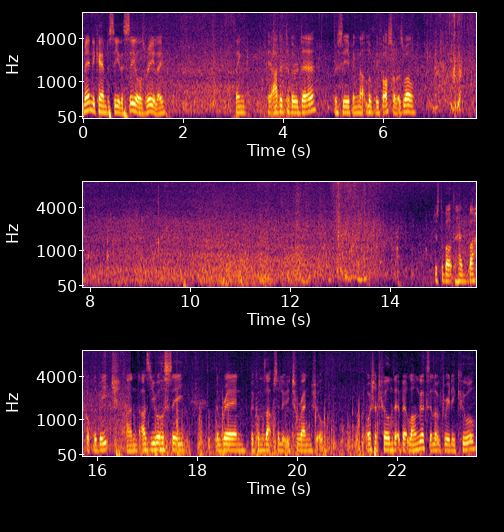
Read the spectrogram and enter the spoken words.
Mainly came to see the seals, really. I think it added to their day, receiving that lovely fossil as well. Just about to head back up the beach, and as you will see, the rain becomes absolutely torrential. I wish I'd filmed it a bit longer because it looked really cool,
